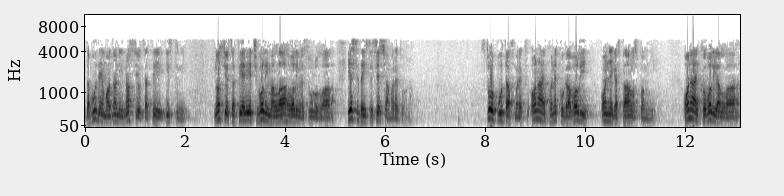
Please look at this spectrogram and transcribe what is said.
da budemo od onih nosioca te istini, nosioca te riječi, volim Allaha, volim Rasulullah, jeste da ih se sjećamo redovno. Sto puta smo rekli, onaj ko nekoga voli, on njega stalno spominje. Onaj ko voli Allaha,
